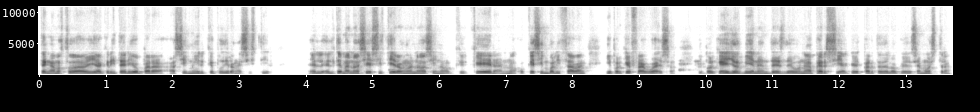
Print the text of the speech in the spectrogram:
tengamos todavía criterio para asumir que pudieron existir. El, tema no es si existieron o no, sino que, qué eran, ¿no? O qué simbolizaban y por qué fragua eso. Y por qué ellos vienen desde una Persia, que es parte de lo que se muestra,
